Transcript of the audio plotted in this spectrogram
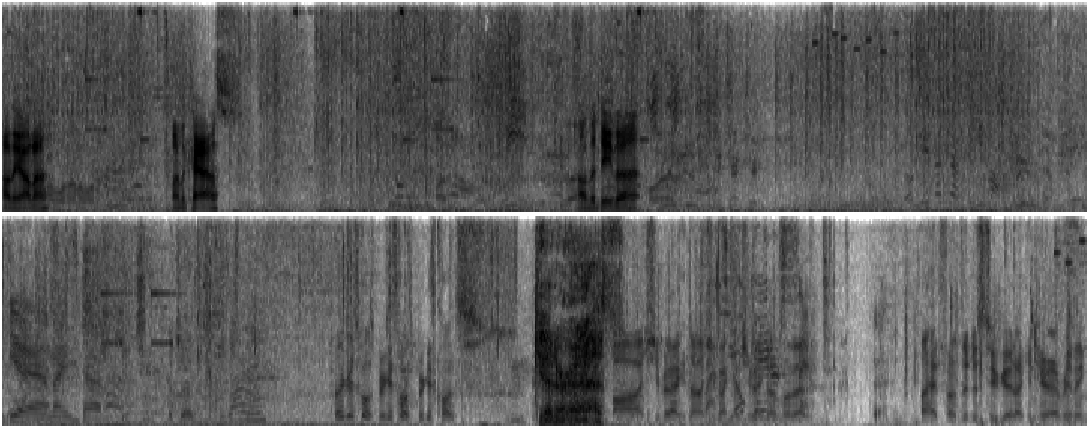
On the Ana. On the cast. On the D.Va. Yeah, nice cat. Good job. Brig close, Brig close, Brig close. Get her ass. Uh, she back, no, she back up, she back up, my bad. Yeah. My headphones are just too good, I can hear everything.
